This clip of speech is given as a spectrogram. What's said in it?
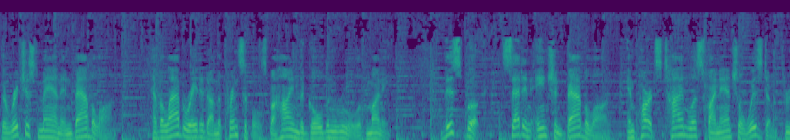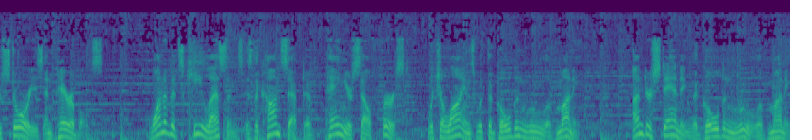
The Richest Man in Babylon, have elaborated on the principles behind the golden rule of money. This book, set in ancient Babylon, imparts timeless financial wisdom through stories and parables. One of its key lessons is the concept of paying yourself first, which aligns with the golden rule of money, Understanding the Golden Rule of Money.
